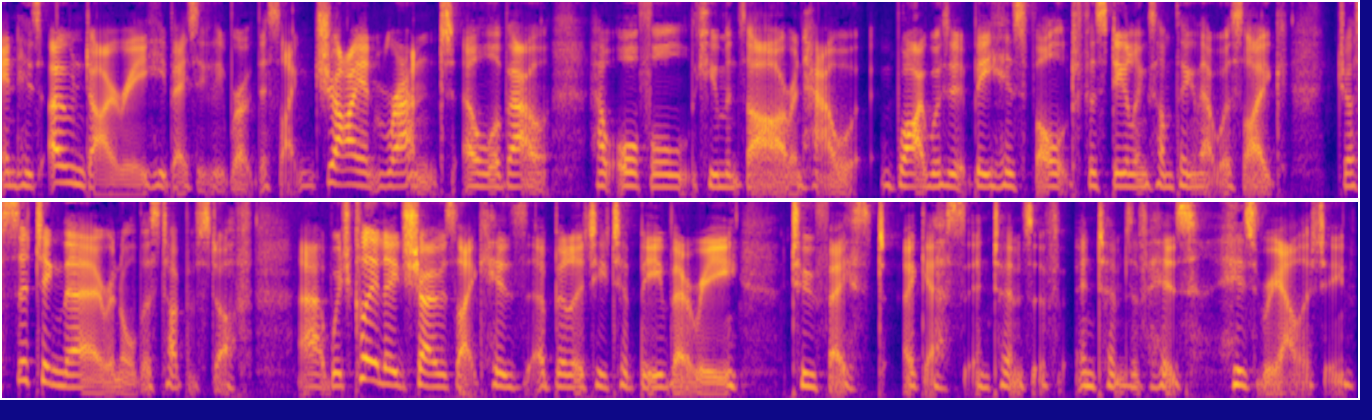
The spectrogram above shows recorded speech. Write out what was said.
in his own diary. He basically wrote this like giant rant all about how awful humans are and how why would it be his fault for stealing something that was like just sitting there and all this type of stuff uh, which clearly shows like his ability to be very two-faced i guess in terms of in terms of his his reality.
